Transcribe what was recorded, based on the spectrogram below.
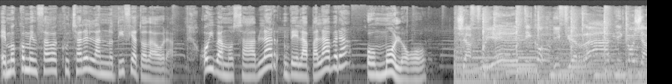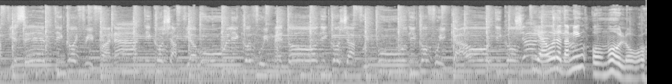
hemos comenzado a escuchar en las noticias a toda hora. Hoy vamos a hablar de la palabra homólogo. Ya fui ético y fui errático, ya fui escéptico y fui fanático, ya fui abúlico y fui metódico, ya fui púdico, fui caótico. Y ahora también homólogo.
